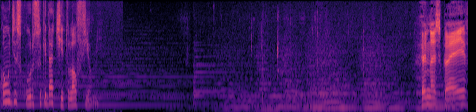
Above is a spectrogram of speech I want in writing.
com o discurso que dá título ao filme. In this grave,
